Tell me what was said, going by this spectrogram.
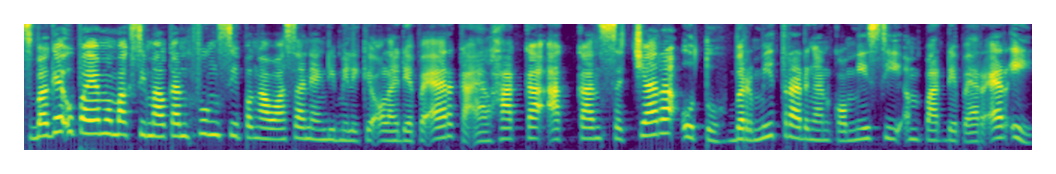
Sebagai upaya memaksimalkan fungsi pengawasan yang dimiliki oleh DPR, KLHK akan secara utuh bermitra dengan Komisi 4 DPR RI.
